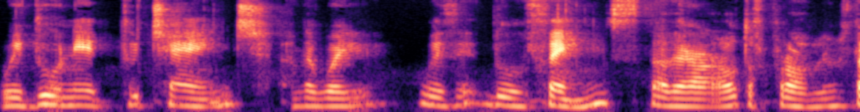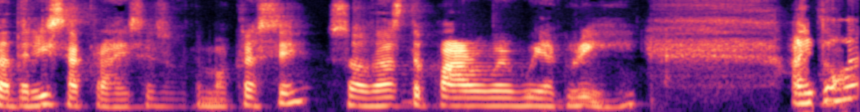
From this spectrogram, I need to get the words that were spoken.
we do need to change the way we do things, that there are a lot of problems, that there is a crisis of democracy. So that's the part where we agree. I don't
